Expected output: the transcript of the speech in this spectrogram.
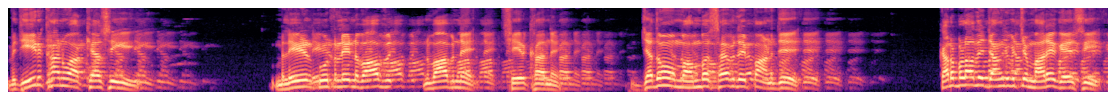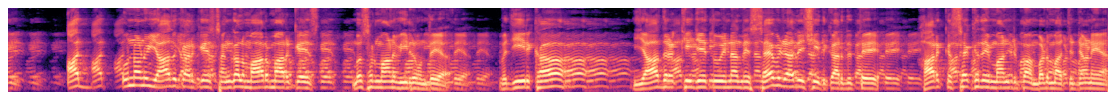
ਵਜ਼ੀਰ ਖਾਨ ਨੂੰ ਆਖਿਆ ਸੀ, ਮਲੇਰ ਕੋਟਲੇ ਨਵਾਬ ਨਵਾਬ ਨੇ, ਸ਼ੇਰ ਖਾਨ ਨੇ, ਜਦੋਂ ਮੁਹੰਮਦ ਸਾਹਿਬ ਦੇ ਭਾਣਜੇ ਕਰਬਲਾ ਦੇ ਜੰਗ ਵਿੱਚ ਮਾਰੇ ਗਏ ਸੀ ਅੱਜ ਉਹਨਾਂ ਨੂੰ ਯਾਦ ਕਰਕੇ ਸੰਗਲ ਮਾਰ-ਮਾਰ ਕੇ ਮੁਸਲਮਾਨ ਵੀਰ ਹੁੰਦੇ ਆ। ਵਜ਼ੀਰ ਖਾਂ, ਯਾਦ ਰੱਖੀ ਜੇ ਤੂੰ ਇਹਨਾਂ ਦੇ ਸਹਿਬਜ਼ਾਦੇ ਸ਼ਹੀਦ ਕਰ ਦਿੱਤੇ, ਹਰ ਇੱਕ ਸਿੱਖ ਦੇ ਮਨ 'ਚ ਭਾਂਬੜ ਮੱਚ ਜਾਣੇ ਆ,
